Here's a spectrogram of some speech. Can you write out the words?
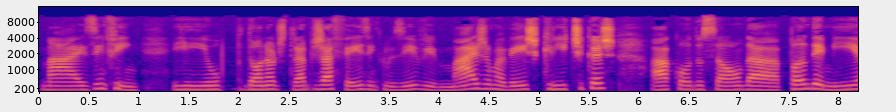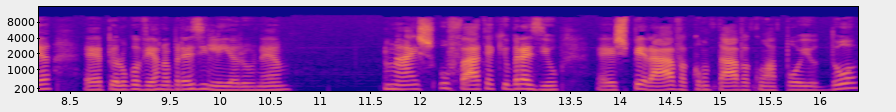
Mas, enfim, e o Donald Trump já fez, inclusive, mais de uma vez críticas à condução da pandemia é, pelo governo brasileiro, né? Mas o fato é que o Brasil é, esperava, contava com o apoio do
